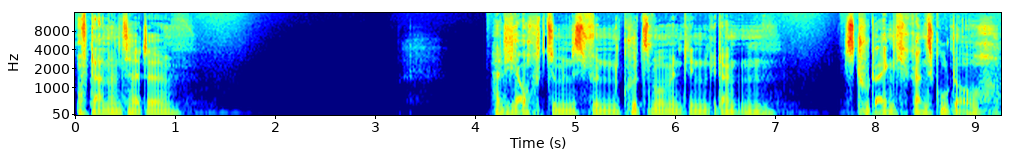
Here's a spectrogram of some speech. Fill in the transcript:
Auf der anderen Seite hatte ich auch zumindest für einen kurzen Moment den Gedanken, es tut eigentlich ganz gut auch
